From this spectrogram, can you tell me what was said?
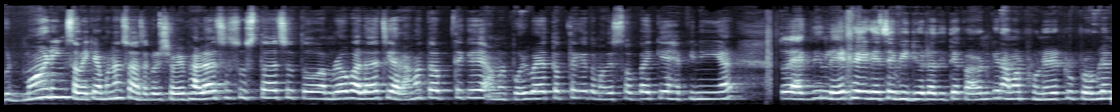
গুড মর্নিং সবাই কেমন আছো? আশা করি সবাই ভালো আছো, সুস্থ আছো। তো আমরাও ভালো আছি। আর আমার তরফ থেকে, আমার পরিবারের তরফ থেকে তোমাদের সবাইকে হ্যাপি নিউ ইয়ার তো একদিন লেট হয়ে গেছে ভিডিওটা দিতে, কারণ কি আমার ফোনের একটু প্রবলেম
